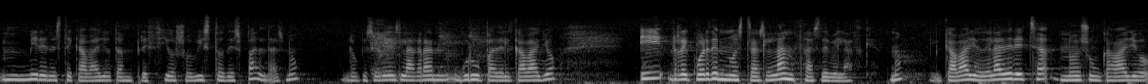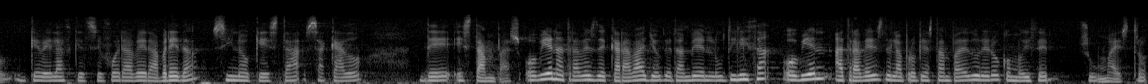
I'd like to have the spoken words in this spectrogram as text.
mm, miren este caballo tan precioso visto de espaldas, ¿no? Lo que se ve es la gran grupa del caballo y recuerden nuestras lanzas de Velázquez. El caballo de la derecha no es un caballo que Velázquez se fuera a ver a Breda, sino que está sacado de estampas, o bien a través de Caravaggio, que también lo utiliza, o bien a través de la propia estampa de Durero, como dice su maestro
